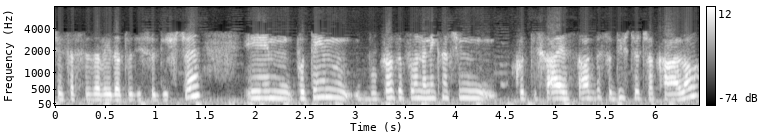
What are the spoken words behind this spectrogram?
česar se zaveda tudi sodišče. In potem bo pravzaprav na nek način, kot izhaja iz sodbe, sodišče čakalo,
